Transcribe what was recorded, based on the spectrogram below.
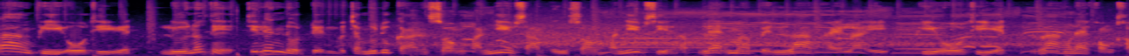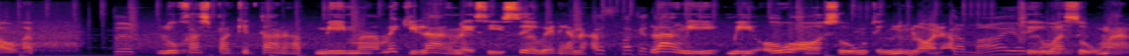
ร่าง POTS หรือนักเตะที่เล่นโดดเด่นประจำฤดูกาล 2023-2024นะครับ และมาเป็นร่างไฮไลท์ POTS ร่างแรกของเขาครับ ลูคัสปาเกตตานะครับ มีมาไม่กี่ร่างในสีเสื้อเวสต์แฮมนะครับร่างนี้มีโอเวอร์ออสูงถึง 100 นะครับ ถือว่าสูงมาก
